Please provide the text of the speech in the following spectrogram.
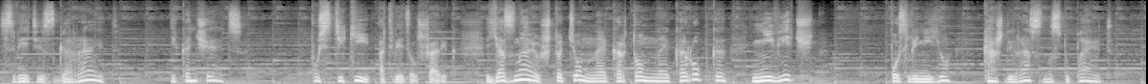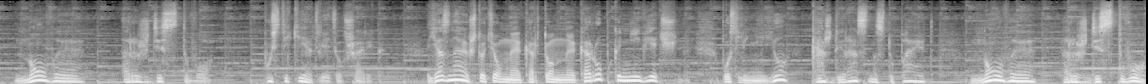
свете сгорает и кончается». «Пустяки!» — ответил Шарик. «Я знаю, что темная картонная коробка не вечна. После нее каждый раз наступает новое Рождество». «Пустяки!» — ответил Шарик. «Я знаю, что темная картонная коробка не вечна. После нее каждый раз наступает новое Рождество.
